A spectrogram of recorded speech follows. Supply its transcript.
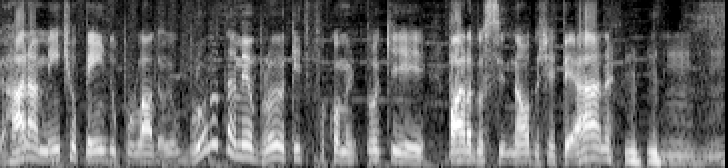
raramente eu pendo pro lado. O Bruno também, o Bruno que comentou que para do sinal do GTA, né? Uhum.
